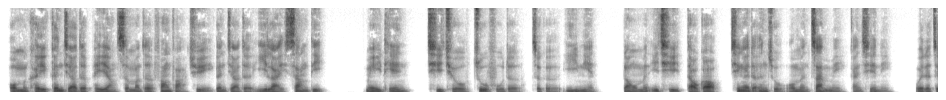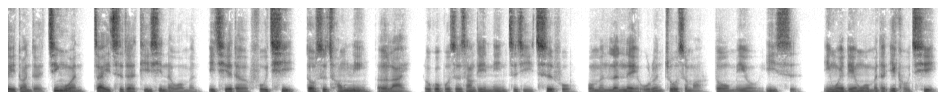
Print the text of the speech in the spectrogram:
我们可以更加的培养什么的方法去更加的依赖上帝，每一天祈求祝福的这个意念，让我们一起祷告。亲爱的恩主，我们赞美感谢你，为了这一段的经文，再一次的提醒了我们，一切的福气都是从您而来。如果不是上帝您自己赐福，我们人类无论做什么都没有意思，因为连我们的一口气。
